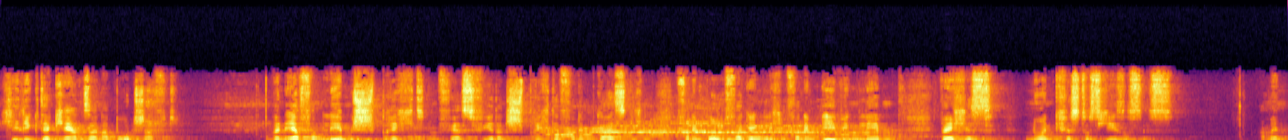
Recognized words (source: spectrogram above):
Hier liegt der Kern seiner Botschaft. Und wenn er von Leben spricht im Vers 4, dann spricht er von dem geistlichen, von dem unvergänglichen, von dem ewigen Leben, welches nur in Christus Jesus ist. Amen.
